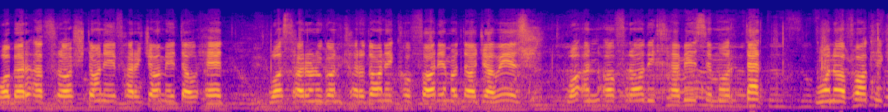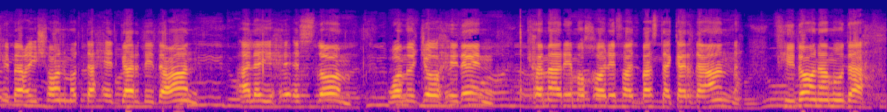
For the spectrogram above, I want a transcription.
و بر افراشتن فرجام توحید و سرنگون کردن کفار متجاوز و ان افراد خبیس مرتد و نفاکی که به ایشان متحد گردیدند علیه اسلام و مجاهدین کمر مخالفت بسته کرده اند فدا نموده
